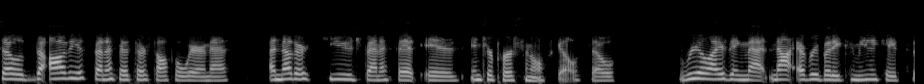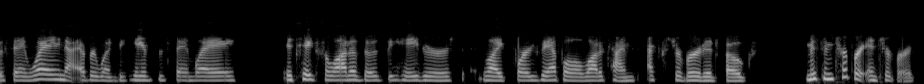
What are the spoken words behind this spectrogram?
So, the obvious benefits are self awareness. Another huge benefit is interpersonal skills. So, realizing that not everybody communicates the same way, not everyone behaves the same way it takes a lot of those behaviors. Like, for example, a lot of times extroverted folks misinterpret introverts,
